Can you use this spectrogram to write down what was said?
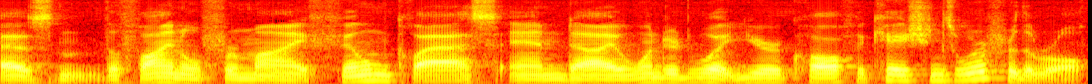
as the final for my film class, and I wondered what your qualifications were for the role.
